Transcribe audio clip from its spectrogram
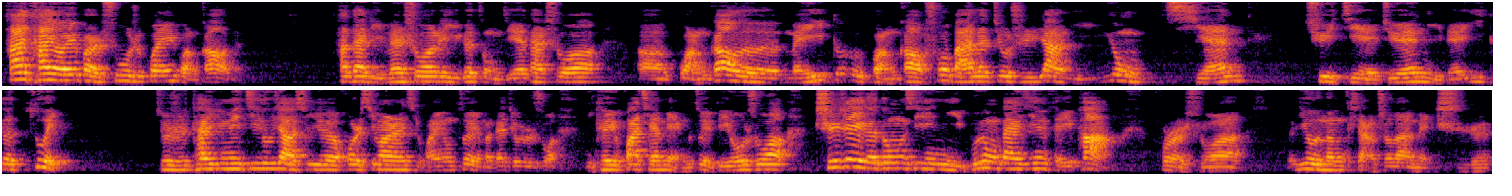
他他有一本书是关于广告的，他在里面说了一个总结，他说，呃，广告的每一个广告说白了就是让你用钱去解决你的一个罪。就是他，因为基督教系或者西方人喜欢用罪嘛，他就是说你可以花钱免个罪，比如说吃这个东西你不用担心肥胖，或者说又能享受到美食，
